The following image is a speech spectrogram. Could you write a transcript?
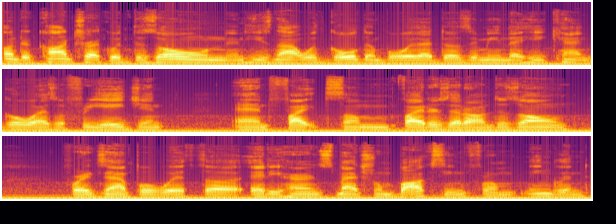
under contract with DAZN and he's not with Golden Boy, that doesn't mean that he can't go as a free agent and fight some fighters that are on DAZN. For example, with uh, Eddie Hearn's Matchroom Boxing from England,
